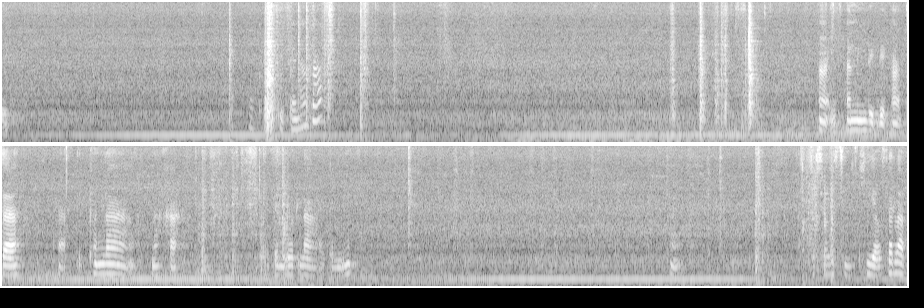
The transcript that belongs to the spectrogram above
ยค่อยๆติดไปนะคะ อันหนึงเด็กๆอาจจะติดข้างล่างนะคะ เป็นลวดลายตรงนี้จะใช้สีเขียวสลับ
